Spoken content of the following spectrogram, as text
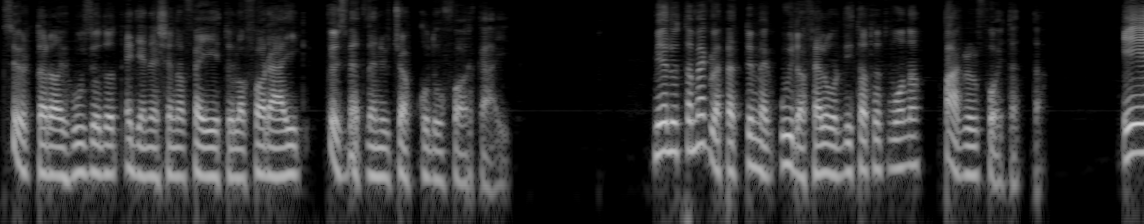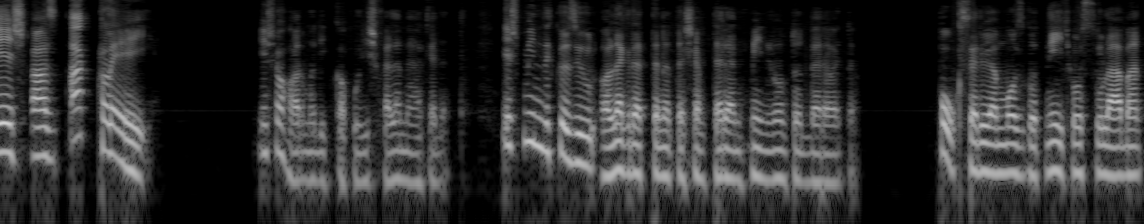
Szőrtaraj húzódott egyenesen a fejétől a faráig, közvetlenül csapkodó farkáig. Mielőtt a meglepett tömeg újra felordíthatott volna, Pagl folytatta. És az Ackley! És a harmadik kapu is felemelkedett és mind közül a legrettenetesebb teremtmény rontott be rajta. Pókszerűen mozgott négy hosszú lábán,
